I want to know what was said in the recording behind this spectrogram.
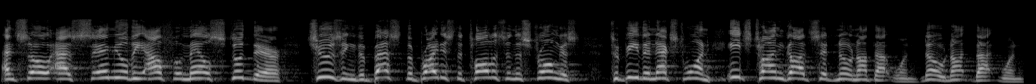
And so, as Samuel the alpha male stood there, choosing the best, the brightest, the tallest, and the strongest to be the next one, each time God said, No, not that one. No, not that one.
